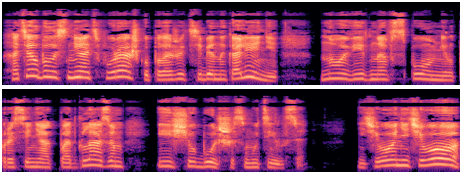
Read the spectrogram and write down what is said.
хотел было снять фуражку, положить себе на колени, но, видно, вспомнил про синяк под глазом и еще больше смутился. «Ничего, ничего!»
